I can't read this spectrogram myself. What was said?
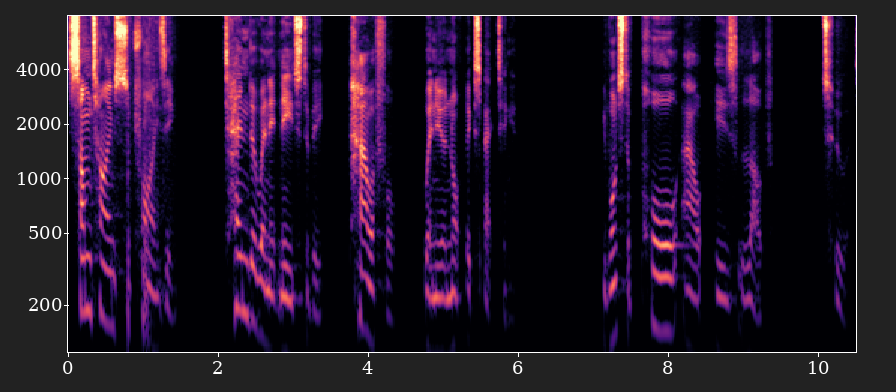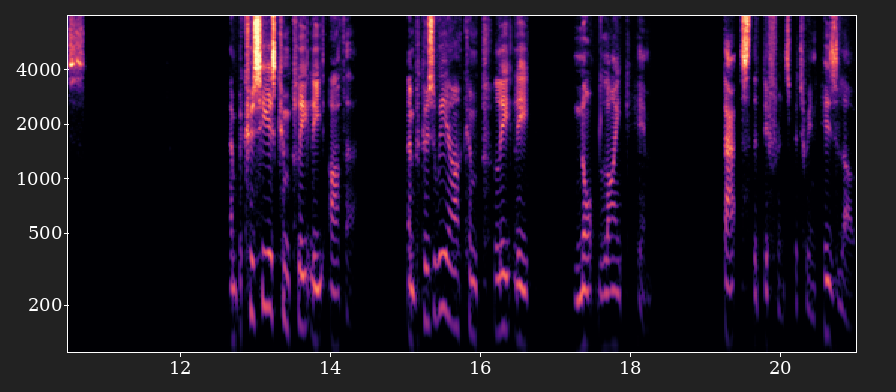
sometimes surprising, tender when it needs to be, powerful when you're not expecting it. He wants to pour out his love to us. And because he is completely other, and because we are completely not like him, that's the difference between his love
